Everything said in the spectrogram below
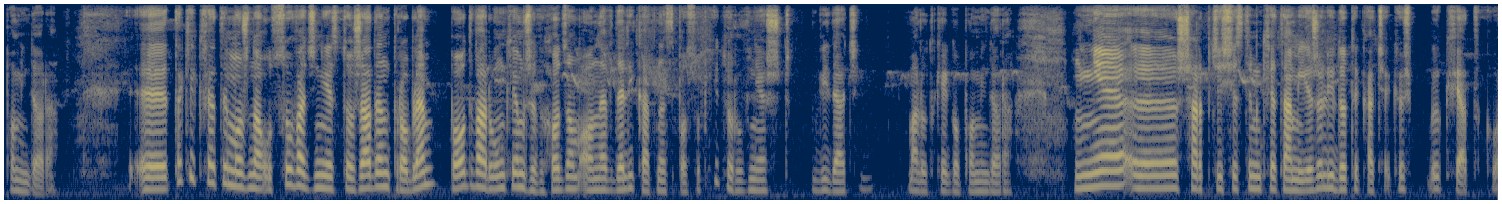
pomidora. E, Takie kwiaty można usuwać, nie jest to żaden problem, pod warunkiem, że wychodzą one w delikatny sposób. I tu również widać malutkiego pomidora. Nie y, szarpcie się z tymi kwiatami. Jeżeli dotykacie jakiegoś y, kwiatku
